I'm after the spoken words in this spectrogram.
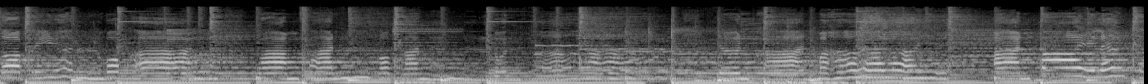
สอบเรียนบกอ่าน ความฝันก็พลันหล่นหายเดินผ่านมหาลัยอ่านป้ายแล้วใจ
